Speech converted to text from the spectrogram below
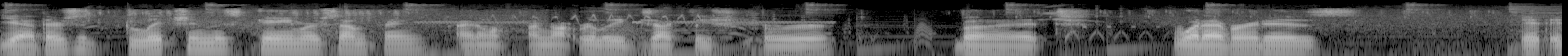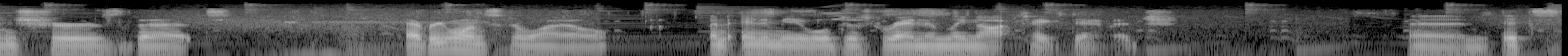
Yeah, there's a glitch in this game or something. I don't I'm not really exactly sure, but whatever it is, it ensures that every once in a while an enemy will just randomly not take damage. And it's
